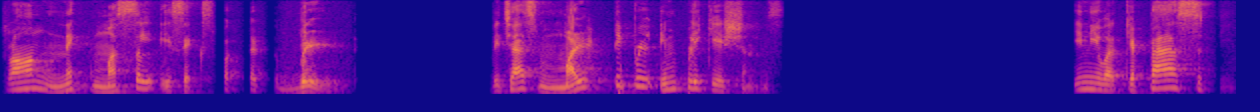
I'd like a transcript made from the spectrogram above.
strong neck muscle is expected to build which has multiple implications in your capacity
